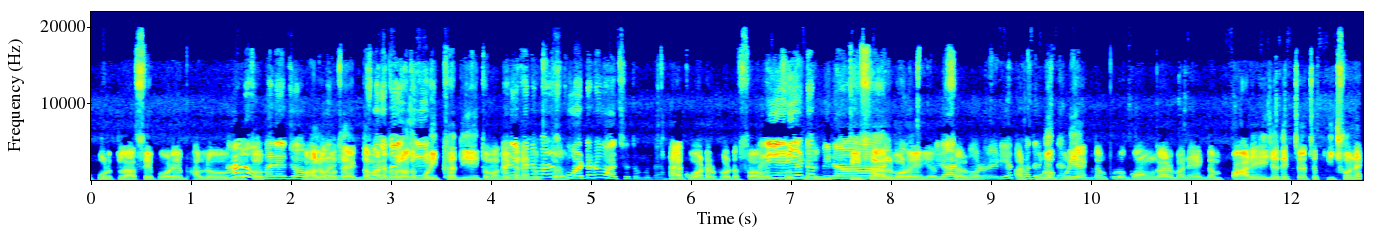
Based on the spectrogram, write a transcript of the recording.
ওপর ক্লাসে পড়ে ভালো মতো মানে ভালো মতো একদম মানে ভালো মতো পরীক্ষা দিয়েই তোমাকে এখানে ঢুকতে হয়। কোয়ার্টারও আছে তো বোধহয় হ্যাঁ কোয়ার্টার ফোয়ার্টার সব এরিয়াটা বিরাট বিশাল বড় এরিয়া বিশাল বড় আর পুরোপুরি একদম পুরো গঙ্গার মানে একদম পাড়ে এই যে দেখতে পাচ্ছ পিছনে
